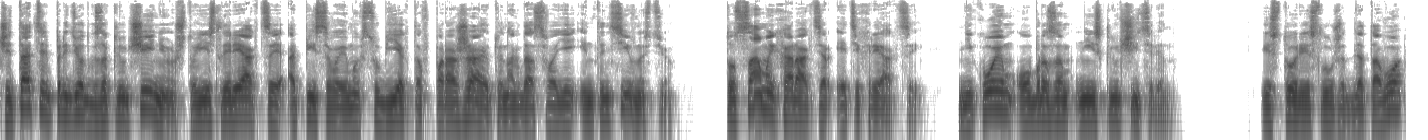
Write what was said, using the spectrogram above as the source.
Читатель придет к заключению, что если реакции описываемых субъектов поражают иногда своей интенсивностью, то самый характер этих реакций никоим образом не исключителен. Истории служат для того,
